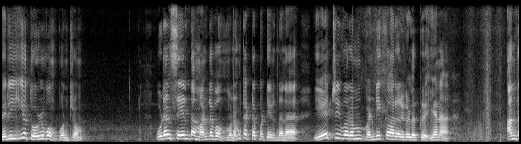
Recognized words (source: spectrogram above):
பெரிய தொழுவம் ஒன்றும் உடன் சேர்ந்த மண்டபம் மூலம் கட்டப்பட்டிருந்தன. ஏற்றி வரும் வண்டிக்காரர்களுக்கு என அந்த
